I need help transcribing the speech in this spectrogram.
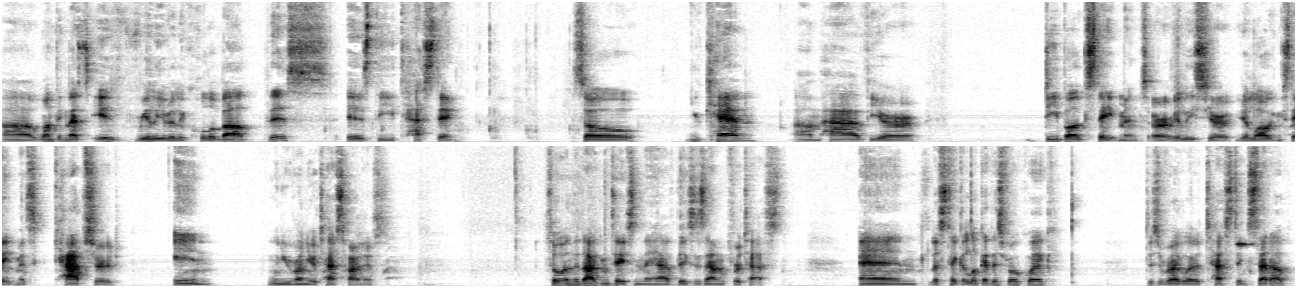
Uh, one thing that's is really really cool about this is the testing. So you can um, have your debug statements or at least your, your logging statements captured in when you run your test harness. So in the documentation, they have this example for test. And let's take a look at this real quick. Just a regular testing setup.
